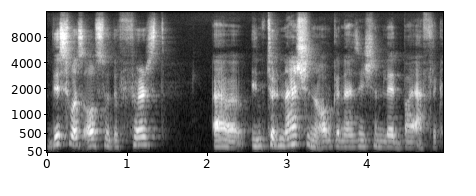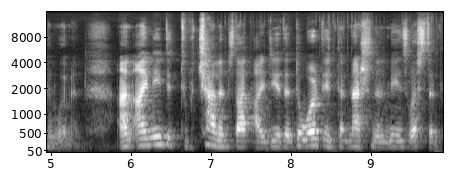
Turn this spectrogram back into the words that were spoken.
this was also the first uh, international organization led by African women. And I needed to challenge that idea that the word international means Western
